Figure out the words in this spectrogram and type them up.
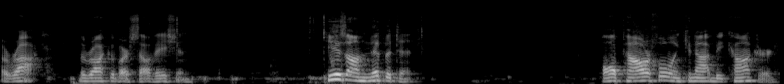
A rock, the rock of our salvation. He is omnipotent, all powerful and cannot be conquered.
